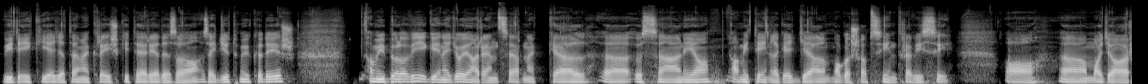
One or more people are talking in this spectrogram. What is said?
vidéki egyetemekre is kiterjed ez az együttműködés, amiből a végén egy olyan rendszernek kell összeállnia, ami tényleg egyel magasabb szintre viszi a magyar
